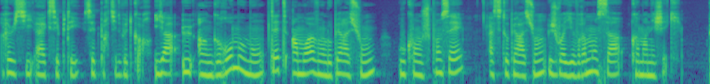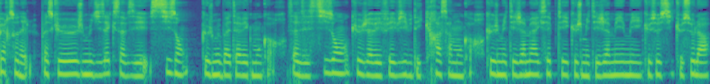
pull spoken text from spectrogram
réussi à accepter cette partie de votre corps. Il y a eu un gros moment, peut-être un mois avant l'opération, où quand je pensais à cette opération, je voyais vraiment ça comme un échec personnel. Parce que je me disais que ça faisait six ans que je me battais avec mon corps. Ça faisait six ans que j'avais fait vivre des crasses à mon corps, que je m'étais jamais acceptée, que je m'étais jamais aimée, que ceci, que cela.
